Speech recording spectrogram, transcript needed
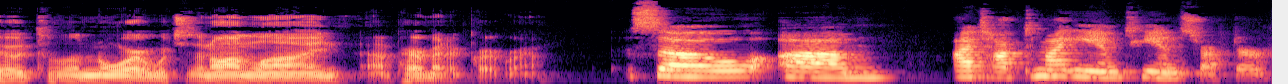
go to Lenoir, which is an online uh, paramedic program. So um, I talked to my EMT instructor.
